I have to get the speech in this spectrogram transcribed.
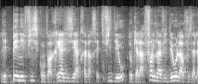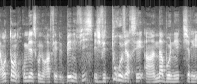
les bénéfices qu'on va réaliser à travers cette vidéo. Donc, à la fin de la vidéo, là, vous allez entendre combien est-ce qu'on aura fait de bénéfices. Et je vais tout reverser à un abonné tiré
